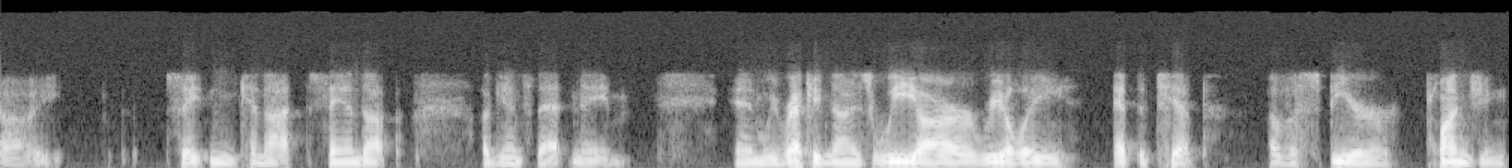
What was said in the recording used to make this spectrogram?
uh, Satan cannot stand up against that name. And we recognize we are really at the tip of a spear plunging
